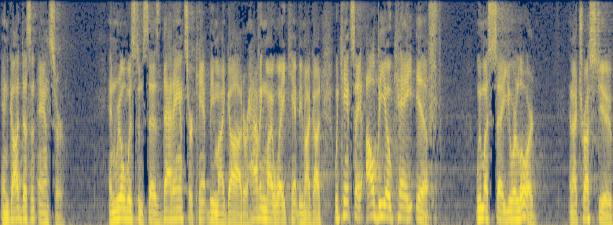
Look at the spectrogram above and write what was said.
and God doesn't answer. And real wisdom says that answer can't be my God, or having my way can't be my God. We can't say, I'll be okay if. We must say, You are Lord, and I trust you.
